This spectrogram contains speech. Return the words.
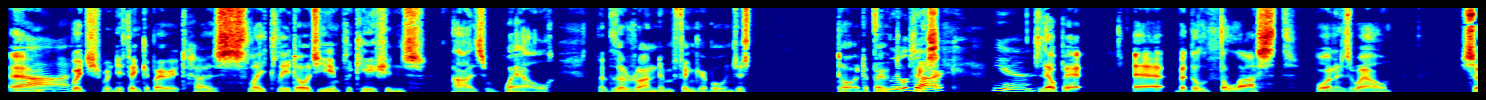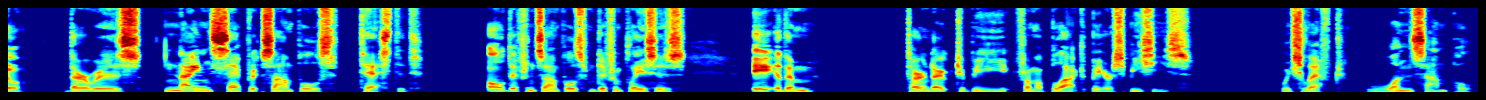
Um, which, when you think about it, has slightly dodgy implications as well. That there's a random finger bone just dotted about. It's a little dark. Yeah. A little bit. Uh, but the the last one as well. So there was nine separate samples tested, all different samples from different places. Eight of them turned out to be from a black bear species, which left one sample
